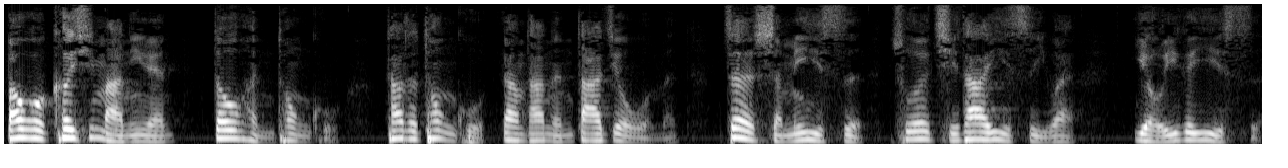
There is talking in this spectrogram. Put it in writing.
包括科西马尼园都很痛苦，他的痛苦让他能搭救我们。这什么意思？除了其他意思以外，有一个意思。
